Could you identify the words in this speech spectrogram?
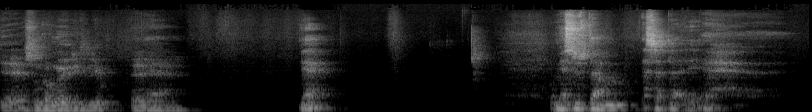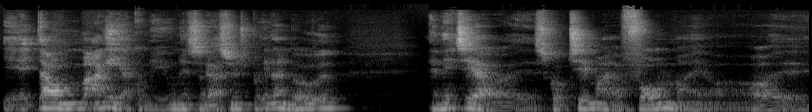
øh, som du har mødt i dit liv. Øh, Ja. Ja. Men jeg synes, der er, altså, der, er- ja, der er jo mange, jeg kunne nævne, som Ja. ja. jeg synes på en eller anden måde er med til at øh, skubbe til mig og forme mig. Og, og øh,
